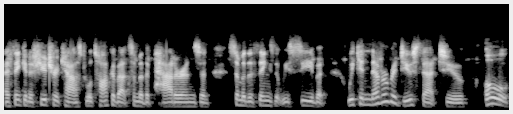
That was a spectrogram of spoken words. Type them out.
I think in a future cast, we'll talk about some of the patterns and some of the things that we see, but we can never reduce that to, oh,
